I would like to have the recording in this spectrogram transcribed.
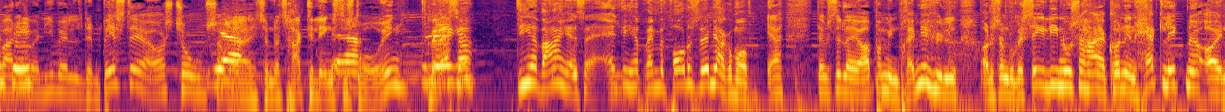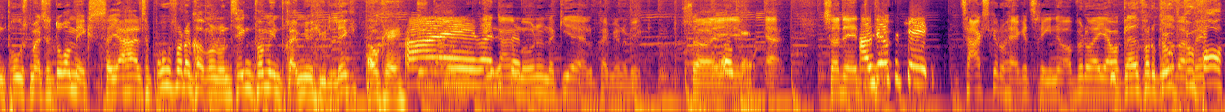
var det sige. jo alligevel den bedste af os to, som, Ja. der, som der trak det længste Ja. strå, ikke? Men hvad så? De her varer her, så alt det her præmie, får du til dem, Jacob Morup? Ja, dem stiller jeg op på min præmiehylde, og det, som du kan se lige nu, så har jeg kun en hat liggende og en pose Matador Mix, så jeg har altså brug for, at der kommer nogle ting på min præmiehylde, ikke? Okay. En Ej, gang, hvor er en det gang om måneden, der giver jeg alle præmierne væk. Så, øh, Okay. ja. Så det, Jamen, det var fortjent. tak skal du have, Katrine. Og ved du hvad, jeg var glad for, at du Du, gad du med. får,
